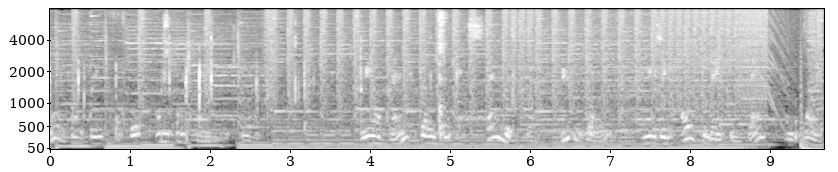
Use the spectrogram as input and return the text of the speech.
concrete foot and one hand We are then going to extend this block to the row using alternating red and white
